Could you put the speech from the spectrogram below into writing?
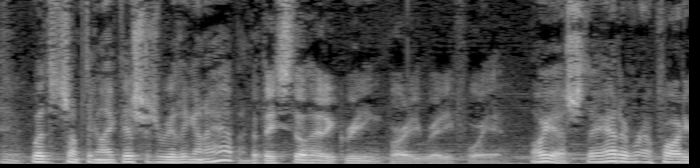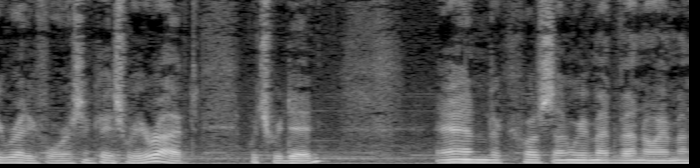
hmm. whether something like this was really going to happen. But they still had a greeting party ready for you. Oh, yes, they had a, a party ready for us in case we arrived, which we did. And of course, then we met von Neumann.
